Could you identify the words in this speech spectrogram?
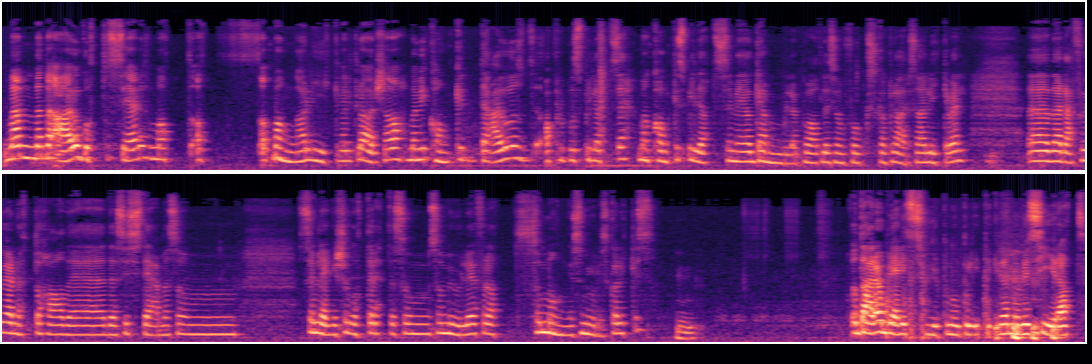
men, men det er jo godt å se liksom, at, at, at mange allikevel klarer seg. da. Men vi kan ikke, det er jo, apropos spille man kan ikke spille yatzy med å gamble på at liksom, folk skal klare seg allikevel. Uh, Det er derfor vi er nødt til å ha det, det systemet som, som legger så godt til rette som, som mulig for at så mange som mulig skal lykkes. Mm. Og derav ble jeg litt sur på noen politikere når de sier at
